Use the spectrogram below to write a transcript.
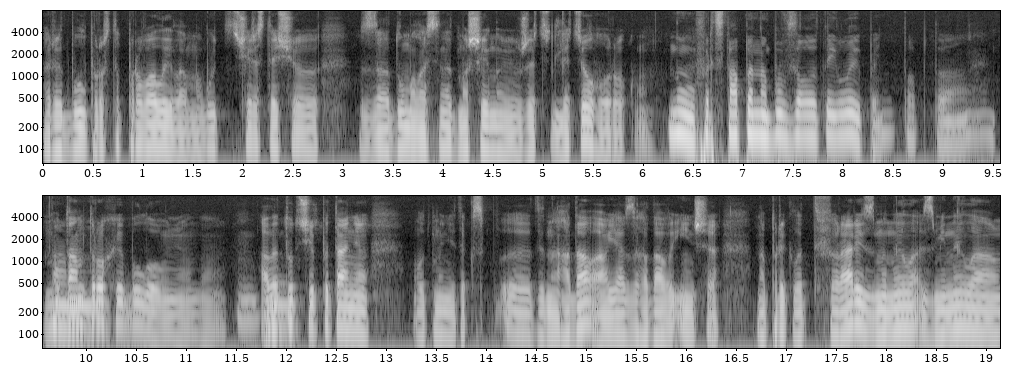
Red Bull просто провалила, мабуть, через те, що задумалася над машиною вже для цього року. Ну, у Ферстапена був золотий липень. тобто... Там... Ну там трохи було в нього, да. Але ну... тут ще питання. От мені так е, ти нагадав, а я згадав інше. Наприклад, Феррарі змінила змінила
